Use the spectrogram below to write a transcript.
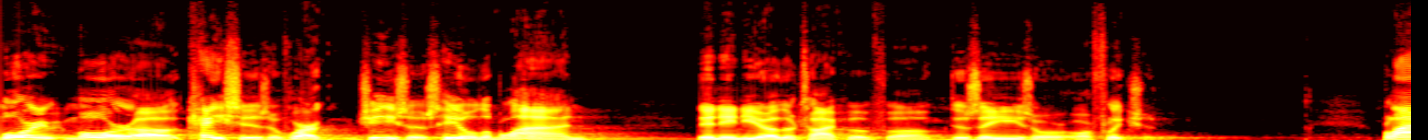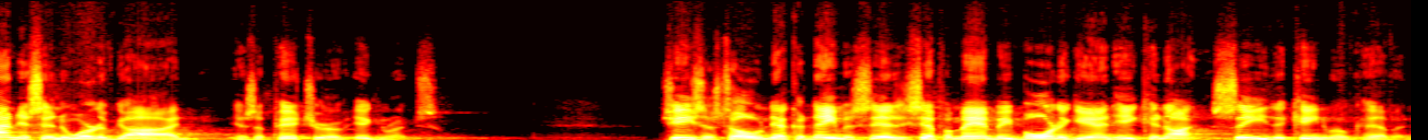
more, more uh, cases of where Jesus healed the blind than any other type of uh, disease or, or affliction. Blindness in the Word of God is a picture of ignorance. Jesus told Nicodemus, says, except a man be born again, he cannot see the kingdom of heaven.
